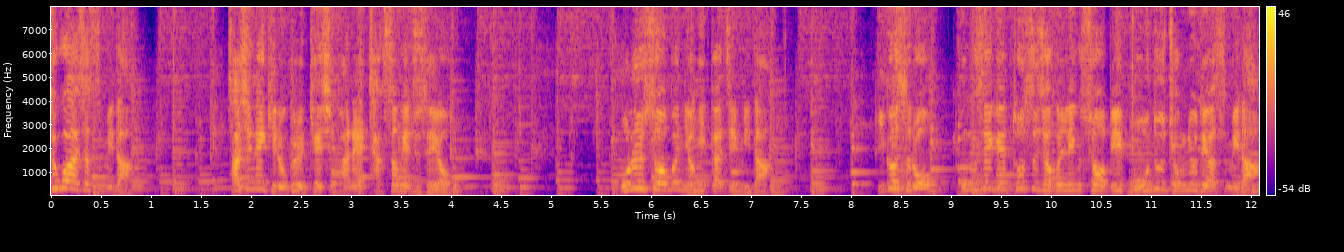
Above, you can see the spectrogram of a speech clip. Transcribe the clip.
수고하셨습니다. 자신의 기록을 게시판에 작성해 주세요. 오늘 수업은 여기까지입니다. 이것으로 공세계 토스 저글링 수업이 모두 종료되었습니다.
